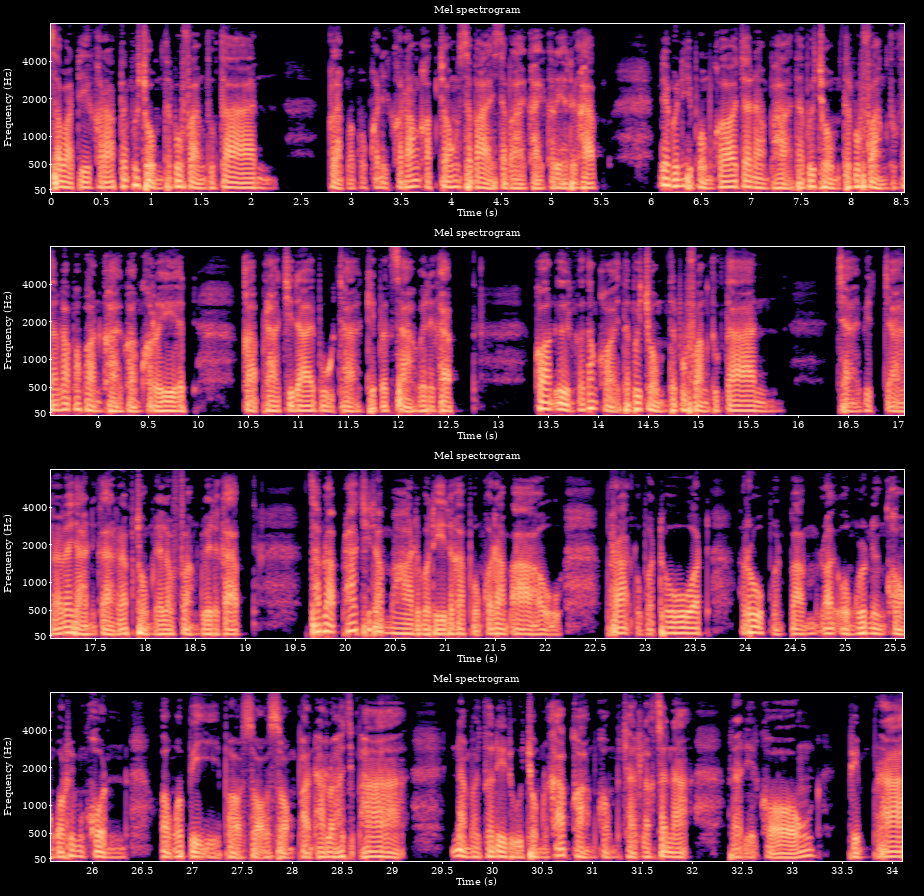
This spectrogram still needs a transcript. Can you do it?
สวัสดีครับท่านผู้ชมท่านผู้ฟังทุกท่าน กลับมาพบกันอีกครั้งกับช่องสบายสบายคลายเครียดนะครับ ในวันนี้ผมก็จะนำพาท่านผู้ชมท่านผู้ฟังทุกท่านครับมาผ่อนคลายความเครียด กับพระชิดาบูชาเก็บรักษาไว้นะครับ ก่อนอื่นก็ต้องขอให้ท่านผู้ชมท่านผู้ฟังทุกท่านใช้วิจารณญาณในการรับชมและรับฟังด้วยนะครับ สำหรับพระชิดามาในวันนี้นะครับ ผมก็นำเอา พระหลวงพ่อทวดรูปเหมือนปั๊มร้อยองค์รุ่นหนึ่งของวัดพิมงคล ออกมื่อปีพศ 2555นำมาให้ท่านได้ดูชมนะครับความคมชัดลักษณะรายละเอียดของพิมพ์พระ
